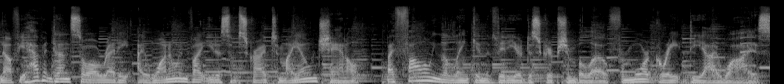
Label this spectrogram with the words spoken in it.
Now, if you haven't done so already, I want to invite you to subscribe to my own channel by following the link in the video description below for more great DIYs.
